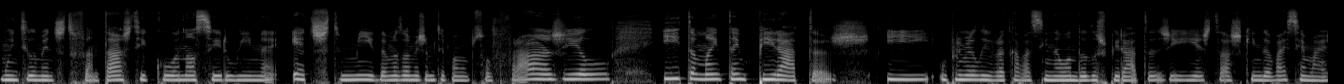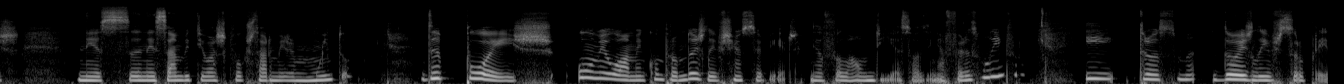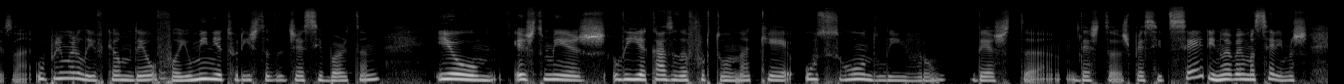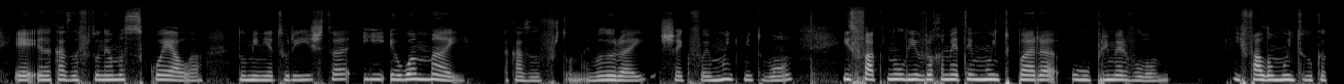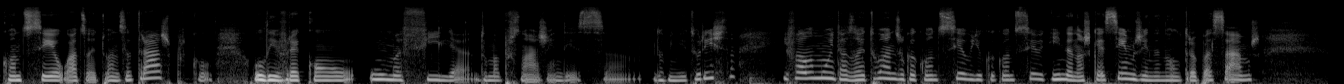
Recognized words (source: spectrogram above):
muitos elementos de fantástico. A nossa heroína é destemida, mas ao mesmo tempo é uma pessoa frágil e também tem piratas. E o primeiro livro acaba assim na onda dos piratas e este acho que ainda vai ser mais nesse, nesse âmbito. Eu acho que vou gostar mesmo muito. Depois, o meu homem comprou-me dois livros sem eu saber. Ele foi lá um dia sozinho à feira do livro e trouxe-me dois livros de surpresa. O primeiro livro que ele me deu foi O Miniaturista de Jessie Burton. Eu, este mês, li A Casa da Fortuna, que é o segundo livro desta, desta espécie de série. Não é bem uma série, mas é, A Casa da Fortuna é uma sequela do Miniaturista e eu amei a Casa da Fortuna. Eu adorei, achei que foi muito, muito bom. E de facto, no livro remetem muito para o primeiro volume. E falam muito do que aconteceu há 18 anos atrás, porque o, o livro é com uma filha de uma personagem desse, do miniaturista, e falam muito há 18 anos o que aconteceu e o que aconteceu, e ainda não esquecemos, ainda não ultrapassamos.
